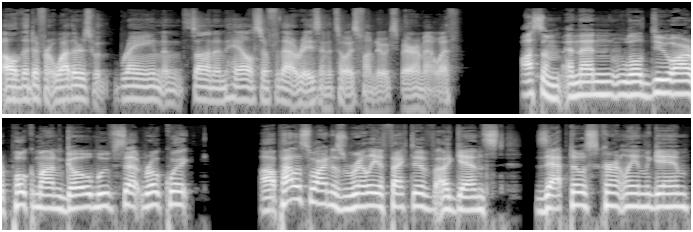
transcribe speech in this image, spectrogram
all the different weathers with rain and sun and hail. So for that reason, it's always fun to experiment with. Awesome. And then we'll do our Pokemon Go moveset real quick. Uh, Piloswine is really effective against Zapdos currently in the game.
